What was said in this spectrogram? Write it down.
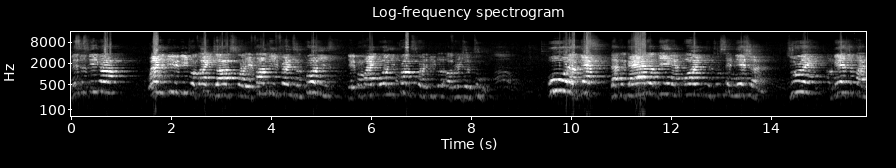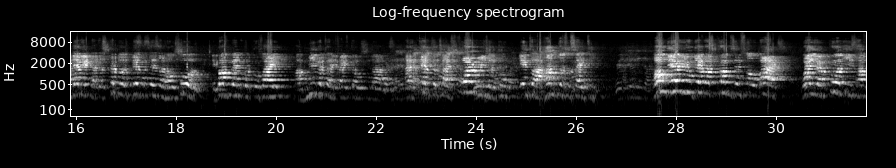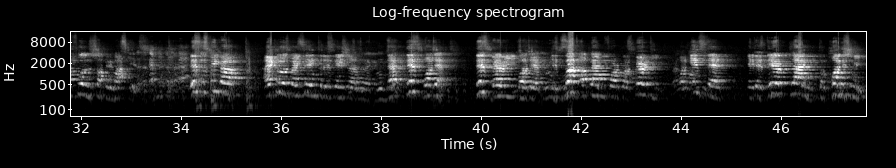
Mr. Speaker, when PPP provide jobs for their family, friends, and cronies, they provide only crops for the people of Region 2. Who would have guessed that the Guyana being an oil-producing nation, during a major pandemic that has crippled businesses and households, the government could provide a meager $25,000 and attempt to transform Region 2 into a humble society. How dare have full shopping baskets? Mr. Speaker, I close by saying to this nation that this budget, this very budget, is not a plan for prosperity, but instead it is their plan to punish me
